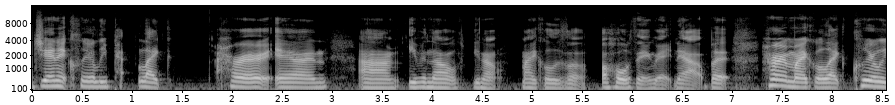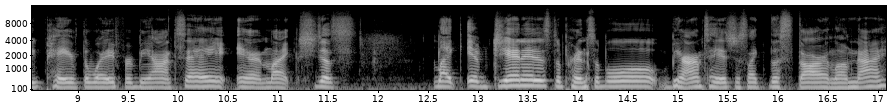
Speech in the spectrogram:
Janet clearly like her and um, even though you know Michael is a, a whole thing right now, but her and Michael like clearly paved the way for Beyonce, and like she just like if Janet is the principal, Beyonce is just like the star alumni,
